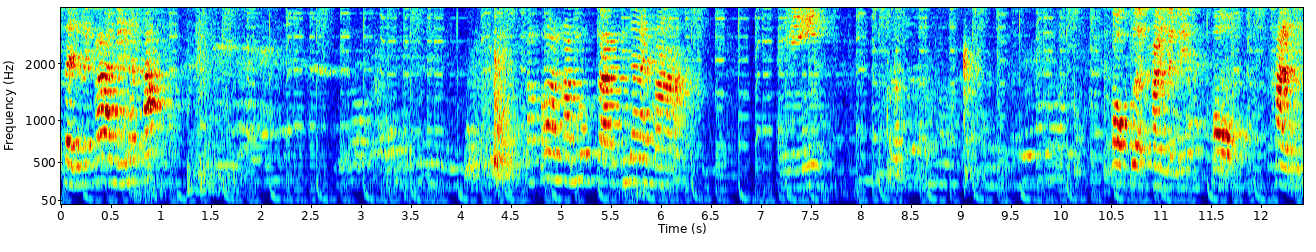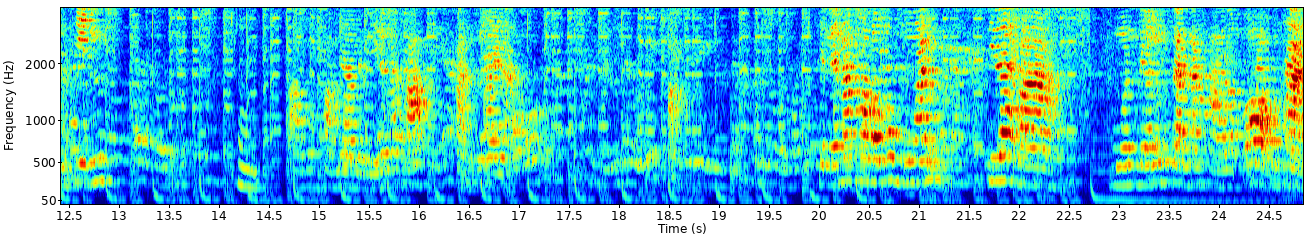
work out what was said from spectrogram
ใส่ในตะกร้านี้นะคะ แล้วก็นำลูกจันทร์ที่ได้มาอย่างนี้ปอกเปลือกหั่นแบบนี้ปอกหั่นเป็นชิ้นเอาความยาวแบบนี้เลยนะคะหั่นไปเส ร็จแล้วนะคะเราก็ม้วนที่ได้มาม้วนเนื้อลูกจันทร์นะคะ แล้วก็หั่น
